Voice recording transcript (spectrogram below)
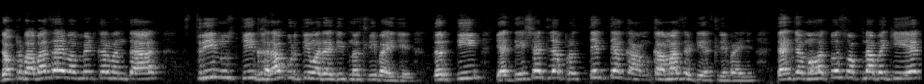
डॉक्टर बाबासाहेब आंबेडकर म्हणतात स्त्री नुसती घरापुरती मर्यादित नसली पाहिजे. तर ती या देशातल्या प्रत्येक त्या काम कामासाठी असली पाहिजे. त्यांच्या महत्त्व स्वप्नापैकी एक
